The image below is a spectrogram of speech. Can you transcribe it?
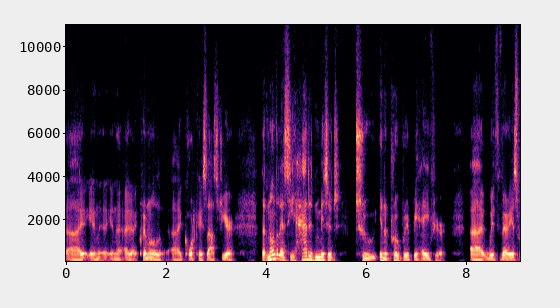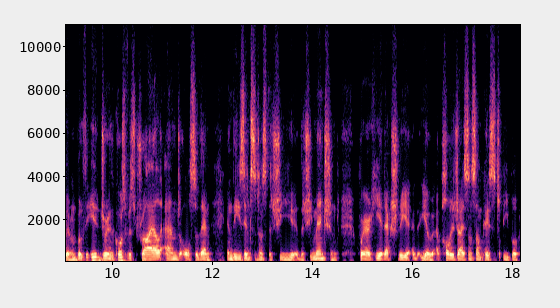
uh, in, in a, a criminal uh, court case last year, that nonetheless he had admitted to inappropriate behavior uh, with various women, both during the course of his trial and also then in these incidents that she that she mentioned, where he had actually you know apologized in some cases to people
